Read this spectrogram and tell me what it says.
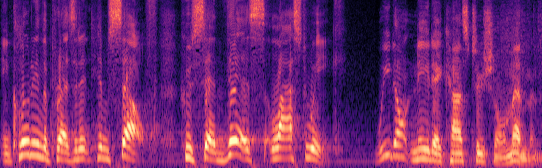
including the president himself, who said this last week. We don't need a constitutional amendment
